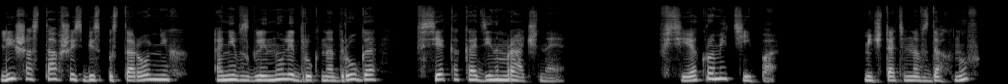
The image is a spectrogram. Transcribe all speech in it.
Лишь оставшись без посторонних, они взглянули друг на друга, все как один мрачные. Все, кроме Типа. Мечтательно вздохнув,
